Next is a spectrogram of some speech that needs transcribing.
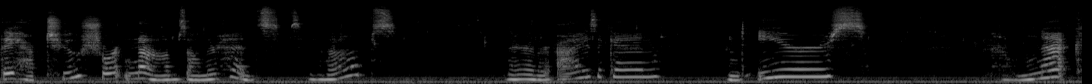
They have two short knobs on their heads. See the knobs? There are their eyes again, and ears, and their neck.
